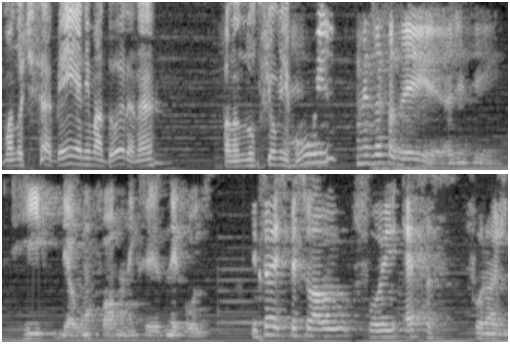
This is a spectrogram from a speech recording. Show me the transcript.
Uma notícia bem animadora, né? Falando de um filme ruim. Pelo menos vai fazer a gente rir de alguma forma, nem que seja nervoso. Então esse pessoal foi. Essas foram as,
